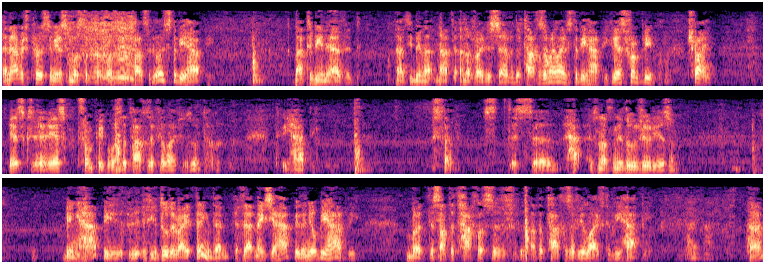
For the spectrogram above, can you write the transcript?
An average person, you ask them, what's the, what's the tachas of your life? Is to be happy. Not to be an evid not to be not, an avoided seven. The tachas of my life is to be happy. You can ask from people. Try it. Ask, ask from people what's the tachas of your life. Oh, to be happy. It's, it's, uh, it's nothing to do with Judaism. Being happy, if you do the right thing, then if that makes you happy, then you'll be happy. But it's not the tachas of it's not the tachas of your life to be happy. Byproduct. Huh?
